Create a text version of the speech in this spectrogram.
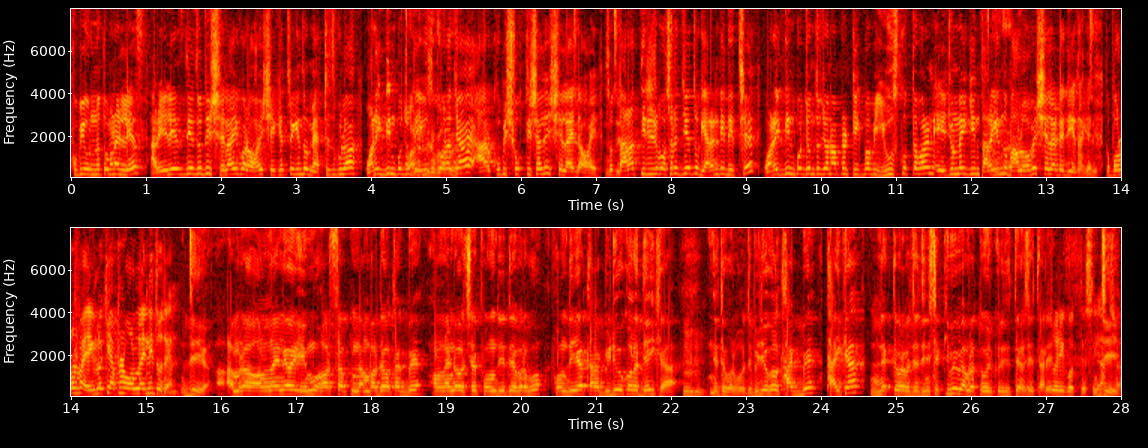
খুবই উন্নত মানের লেস। আর এই লেস দিয়ে যদি সেলাই করা হয় সেক্ষেত্রে কিন্তু ম্যাট্রেসগুলো অনেক দিন পর্যন্ত ইউজ করা করা যায় আর খুবই শক্তিশালী সেলাইটা হয়। তো তারা তিরিশ বছরের যেহেতু গ্যারান্টি দিচ্ছে অনেক দিন পর্যন্ত যেন আপনি ঠিকভাবে ইউজ করতে পারেন এই জন্যই কিন্তু তারা কিন্তু ভালোভাবে সেলাইটা দিয়ে থাকে। তো পলাশ ভাই এগুলো কি আপনার অনলাইনে তো দেন? জি আমরা অনলাইনে ইমো হোয়াটসঅ্যাপ নাম্বার দেওয়া থাকবে। অনলাইনে হচ্ছে ফোন দিতে পারব। ফোন দিয়ে তারা ভিডিও কলে দেখা নিতে পারব। যে ভিডিও কল থাকবে থাইকা দেখতে পারবে যে জিনিসটা কীভাবে আমরা তৈরি করে দিতে আছি তারে। তৈরি করতেছি। জি। আচ্ছা।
